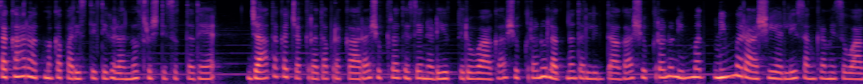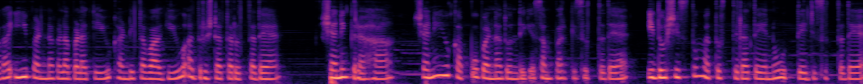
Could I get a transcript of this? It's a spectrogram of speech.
ಸಕಾರಾತ್ಮಕ ಪರಿಸ್ಥಿತಿಗಳನ್ನು ಸೃಷ್ಟಿಸುತ್ತದೆ. ಜಾತಕ ಚಕ್ರದ ಪ್ರಕಾರ ಶುಕ್ರ ದೆಸೆ ನಡೆಯುತ್ತಿರುವಾಗ ಶುಕ್ರನು ಲಗ್ನದಲ್ಲಿದ್ದಾಗ ಶುಕ್ರನು ನಿಮ್ಮ ನಿಮ್ಮ ರಾಶಿಯಲ್ಲಿ ಸಂಕ್ರಮಿಸುವಾಗ ಈ ಬಣ್ಣಗಳ ಬಳಕೆಯು ಖಂಡಿತವಾಗಿಯೂ ಅದೃಷ್ಟ ತರುತ್ತದೆ. ಶನಿಗ್ರಹ ಶನಿಯು ಕಪ್ಪು ಬಣ್ಣದೊಂದಿಗೆ ಸಂಪರ್ಕಿಸುತ್ತದೆ. ಇದು ಶಿಸ್ತು ಮತ್ತು ಸ್ಥಿರತೆಯನ್ನು ಉತ್ತೇಜಿಸುತ್ತದೆ.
